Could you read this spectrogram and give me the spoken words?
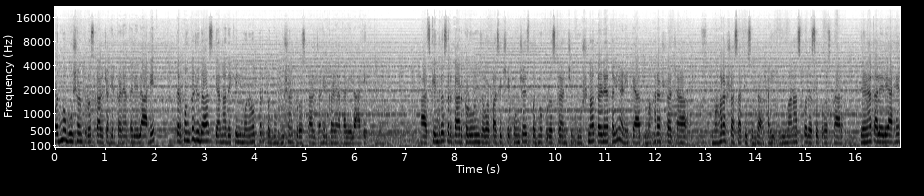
पद्मभूषण पुरस्कार जाहीर करण्यात आलेला आहे. तर पंकज उदास यांना देखील मरणोत्तर पद्मभूषण पुरस्कार जाहीर करण्यात आलेला आहे. आज केंद्र सरकारकडून जवळपास एकशे एकोणचाळीस पद्म पुरस्कारांची घोषणा करण्यात आली आणि त्यात महाराष्ट्राच्या महाराष्ट्रासाठी सुद्धा काही अभिमानास्पद असे पुरस्कार देण्यात आलेले आहेत.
